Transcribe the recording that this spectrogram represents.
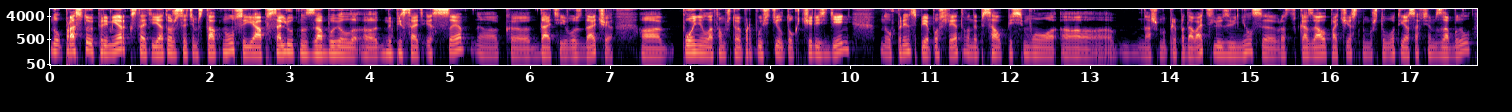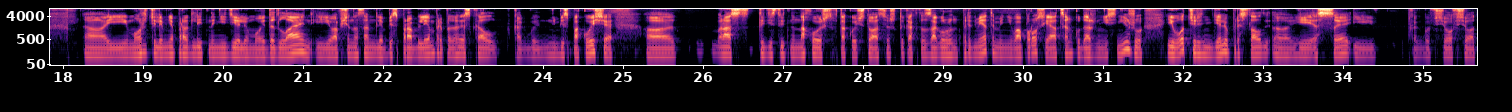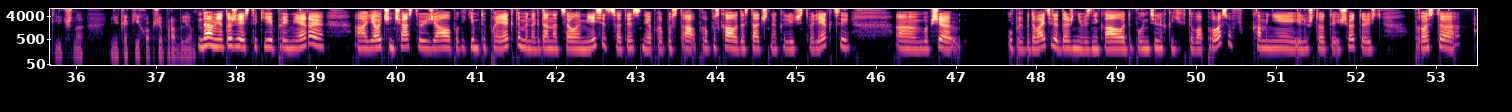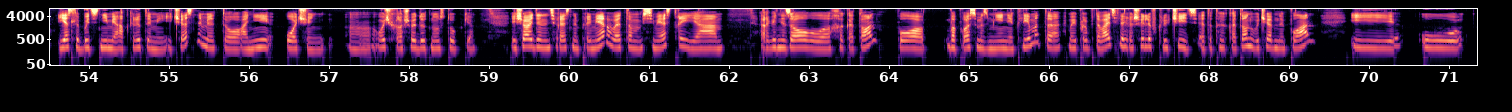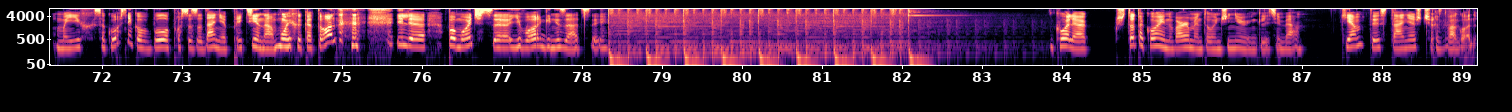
Ну, простой пример, кстати, я тоже с этим столкнулся. Я абсолютно забыл э, написать эссе э, к дате его сдачи. Э, понял о том, что я пропустил только через день. Ну, в принципе, я после этого написал письмо э, нашему преподавателю, извинился, рассказал по-честному, что вот я совсем забыл. Э, и можете ли мне продлить на неделю мой дедлайн? И вообще, на самом деле, без проблем. Преподаватель сказал, как бы, не беспокойся, э, раз ты действительно находишься в такой ситуации, что ты как-то загружен предметами, не вопрос, я оценку даже не снижу. И вот через неделю прислал э, эссе, и как бы все, все отлично, никаких вообще проблем. Да, у меня тоже есть такие примеры. А, я очень часто уезжала по каким-то проектам, иногда на целый месяц, соответственно, я пропускала, пропускала достаточное количество лекций. А, вообще у преподавателя даже не возникало дополнительных каких-то вопросов ко мне или что-то еще. То есть просто если быть с ними открытыми и честными, то они очень, э, очень хорошо идут на уступки. Еще один интересный пример. В этом семестре я организовывала хакатон по вопросам изменения климата. Мои преподаватели решили включить этот хакатон в учебный план, и у моих сокурсников было просто задание прийти на мой хакатон или помочь с его организацией. Коля, что такое environmental engineering для тебя? Кем ты станешь через два года?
